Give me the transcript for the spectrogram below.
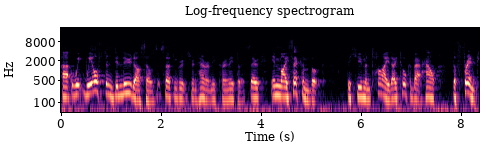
Uh, we, we often delude ourselves that certain groups are inherently pronatalist. So in my second book, The Human Tide, I talk about how the French,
